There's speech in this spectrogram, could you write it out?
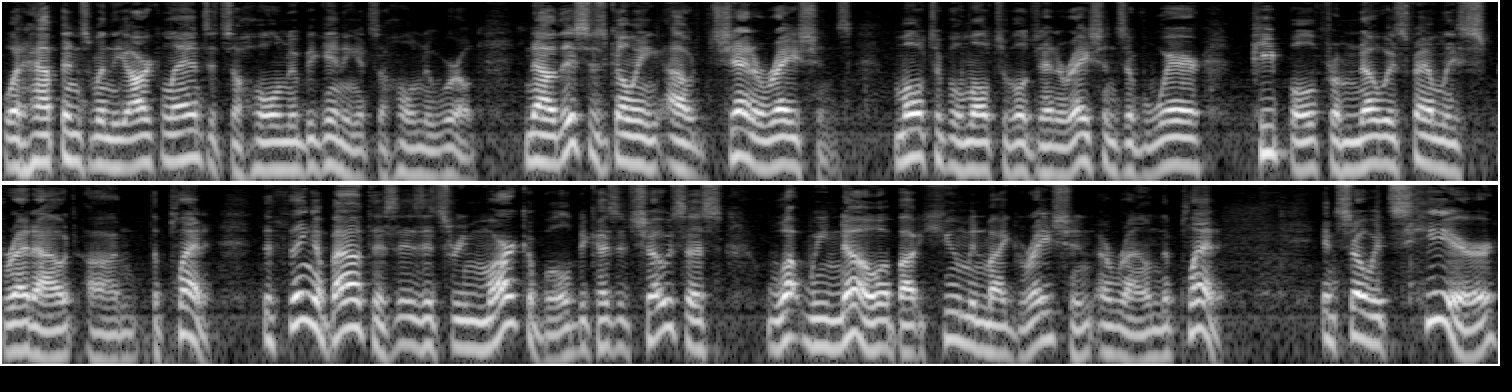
What happens when the ark lands? It's a whole new beginning, it's a whole new world. Now, this is going out generations multiple, multiple generations of where people from Noah's family spread out on the planet. The thing about this is it's remarkable because it shows us what we know about human migration around the planet. And so it's here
